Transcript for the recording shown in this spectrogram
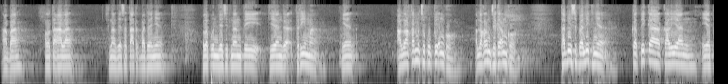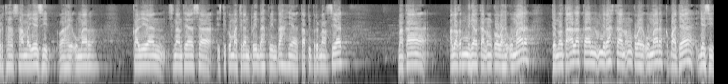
apa? Allah Taala senantiasa taat kepadanya walaupun Yazid nanti dia enggak terima ya Allah akan mencukupi engkau. Allah akan menjaga engkau tapi sebaliknya ketika kalian ya bersama Yazid wahai Umar kalian senantiasa istiqomah dengan perintah-perintahnya tapi bermaksiat maka Allah akan meninggalkan engkau wahai Umar dan Allah Taala akan menyerahkan engkau wahai Umar kepada Yazid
